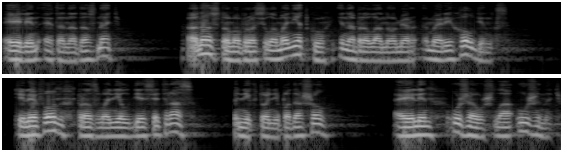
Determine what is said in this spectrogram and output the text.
Эйлин это надо знать. Она снова бросила монетку и набрала номер Мэри Холдингс. Телефон прозвонил десять раз. Никто не подошел. Эйлин уже ушла ужинать.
